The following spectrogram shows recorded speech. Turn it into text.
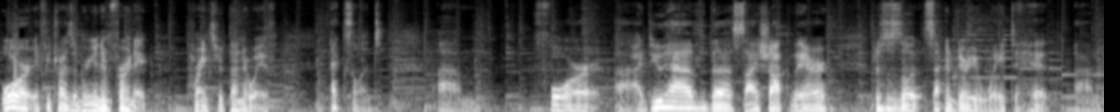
or if he tries to bring in Infernape, Prankster Thunder Wave. Excellent. Um, for uh, I do have the Psyshock there, this is a secondary way to hit. Um,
